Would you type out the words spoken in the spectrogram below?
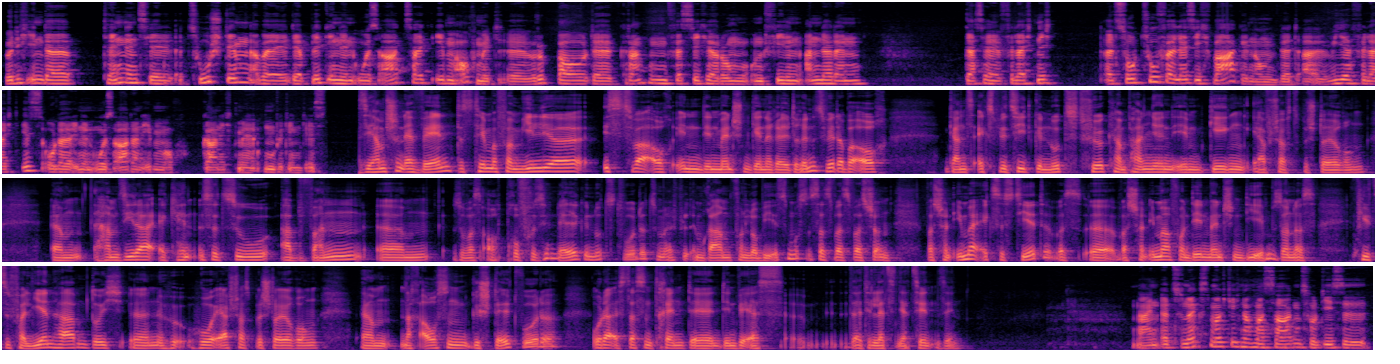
würde ich Ihnen da tendenziell zustimmen, aber der Blick in den USA zeigt eben auch mit äh, Rückbau der Krankenversicherung und vielen anderen dass er vielleicht nicht als so zuverlässig wahrgenommen wird, äh, wie er vielleicht ist oder in den USA dann eben auch gar nicht mehr unbedingt ist. Sie haben schon erwähnt, das Thema Familie ist zwar auch in den Menschen generell drin, es wird aber auch ganz explizit genutzt für Kampagnen eben gegen Erbschaftsbesteuerung. Ähm, haben Sie da Erkenntnisse zu, ab wann ähm, sowas auch professionell genutzt wurde, zum Beispiel im Rahmen von Lobbyismus? Ist das was, was schon, was schon immer existierte, was, äh, was schon immer von den Menschen, die eben besonders viel zu verlieren haben durch äh, eine ho hohe Erbschaftsbesteuerung, ähm, nach außen gestellt wurde? Oder ist das ein Trend, der, den wir erst äh, seit den letzten Jahrzehnten sehen? Nein, äh, zunächst möchte ich nochmal sagen, so diese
